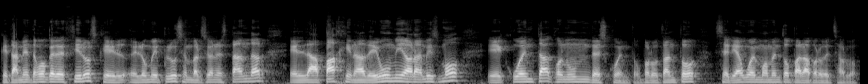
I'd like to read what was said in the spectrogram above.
que también tengo que deciros que el, UMI Plus en versión estándar, en la página de UMI ahora mismo, eh, cuenta con un descuento. Por lo tanto, sería un buen momento para aprovecharlo.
